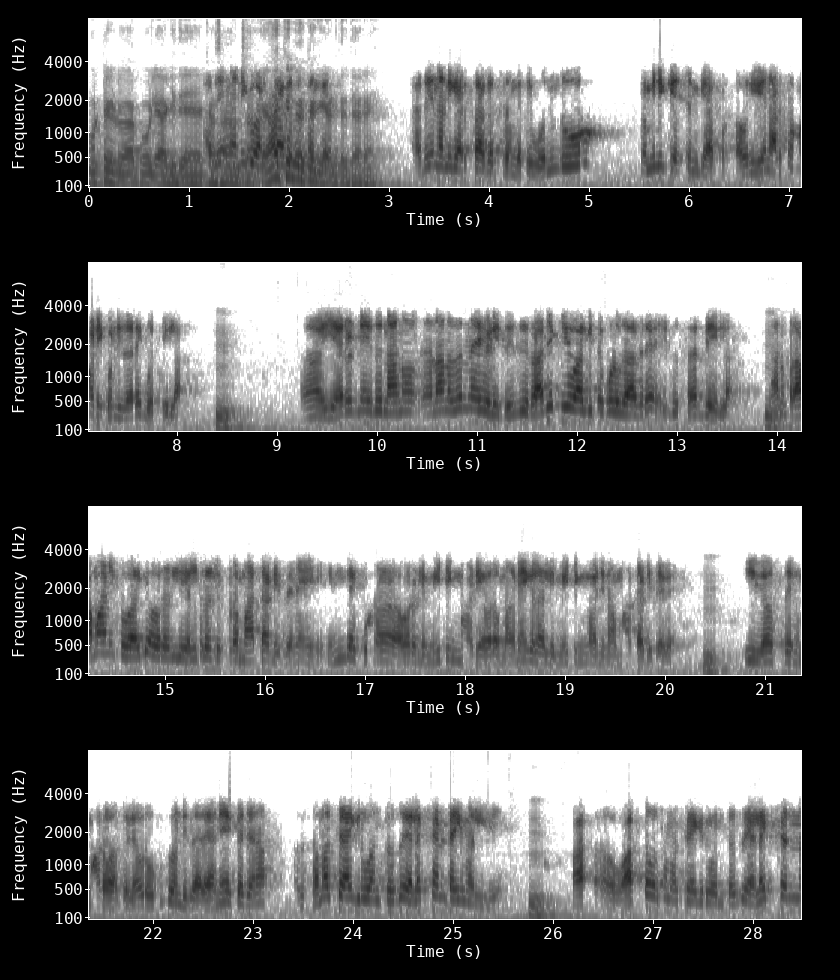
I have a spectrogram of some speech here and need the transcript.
ಮೊಟ್ಟೆ ಇಡುವ ಕೋಳಿ ಆಗಿದೆ ಕಸ ಅಂತ. ಯಾಕೆ ಬೇಕಾಗಿ. ಹೇಳ್ತಿದ್ದಾರೆ? ಅದೇ ನನಗೆ ಅರ್ಥ ಆಗತ್ತೆ ಸಂಗತಿ. ಒಂದು ಕಮ್ಯುನಿಕೇಶನ್ ಗ್ಯಾಪ್ ಅವ್ರು ಏನ್ ಅರ್ಥ ಮಾಡಿಕೊಂಡಿದ್ದಾರೆ ಗೊತ್ತಿಲ್ಲ. ಎರಡನೇದು ನಾನು ನಾನು ಅದನ್ನೇ ಹೇಳಿದ್ದು. ಇದು ರಾಜಕೀಯವಾಗಿ ತಗೊಳ್ಳೋದಾದ್ರೆ ಇದು ಸಾಧ್ಯ ಇಲ್ಲ. ನಾನು ಪ್ರಾಮಾಣಿಕವಾಗಿ ಅವರಲ್ಲಿ ಎಲ್ಲರಲ್ಲಿ ಕೂಡ ಮಾತಾಡಿದ್ದೇನೆ. ಹಿಂದೆ ಕೂಡ ಅವರಲ್ಲಿ ಮೀಟಿಂಗ್ ಮಾಡಿ ಅವರ ಮನೆಗಳಲ್ಲಿ ಮೀಟಿಂಗ್ ಮಾಡಿ ನಾವು ಮಾತಾಡಿದ್ದೇವೆ. ಈ ವ್ಯವಸ್ಥೆಯನ್ನು ಮಾಡುವ ಅಂತೇಳಿ ಅವರು ಒಪ್ಪಿಕೊಂಡಿದ್ದಾರೆ. ಅನೇಕ ಜನ ಅದು ಸಮಸ್ಯೆ ಆಗಿರುವಂತದ್ದು ಎಲೆಕ್ಷನ್ ಟೈಮ್ ಅಲ್ಲಿ. ವಾಸ್ತವ ಸಮಸ್ಯೆ ಆಗಿರುವಂತದ್ದು ಎಲೆಕ್ಷನ್ನ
